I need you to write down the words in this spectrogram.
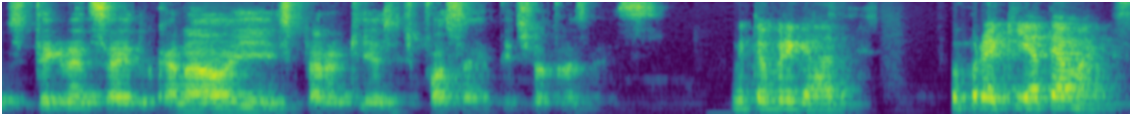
os integrantes aí do canal e espero que a gente possa repetir outras vezes. Muito obrigada. Estou por aqui e até mais.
